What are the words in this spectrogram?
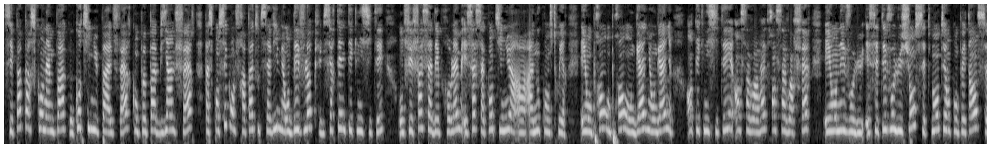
c'est pas parce qu'on n'aime pas qu'on continue pas à le faire, qu'on peut pas bien le faire, parce qu'on sait qu'on le fera pas toute sa vie, mais on développe une certaine technicité, on fait face à des problèmes, et ça, ça continue à, à nous construire. Et on prend, on prend, on gagne, on gagne en technicité, en savoir-être, en savoir-faire, et on évolue. Et cette évolution, cette montée en compétences,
